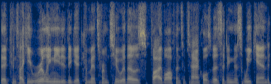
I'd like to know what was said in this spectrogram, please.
that Kentucky really needed to get commits from two of those five offensive tackles visiting this weekend.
